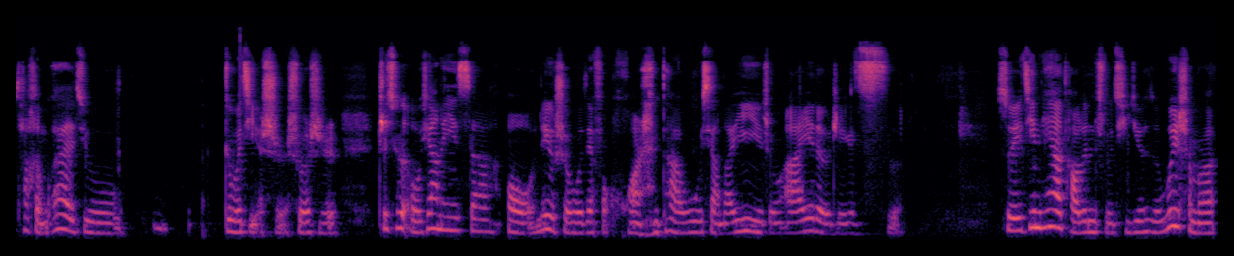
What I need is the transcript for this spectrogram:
他很快就给我解释，说是这就是偶像的意思啊。哦，那个时候我在恍恍然大悟，想到英语中 idol 这个词。所以今天要讨论的主题就是为什么，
